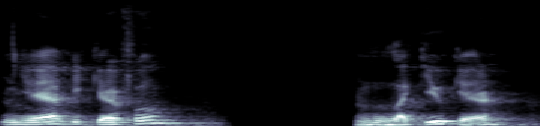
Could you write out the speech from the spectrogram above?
Yeah, be careful. Like you care.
